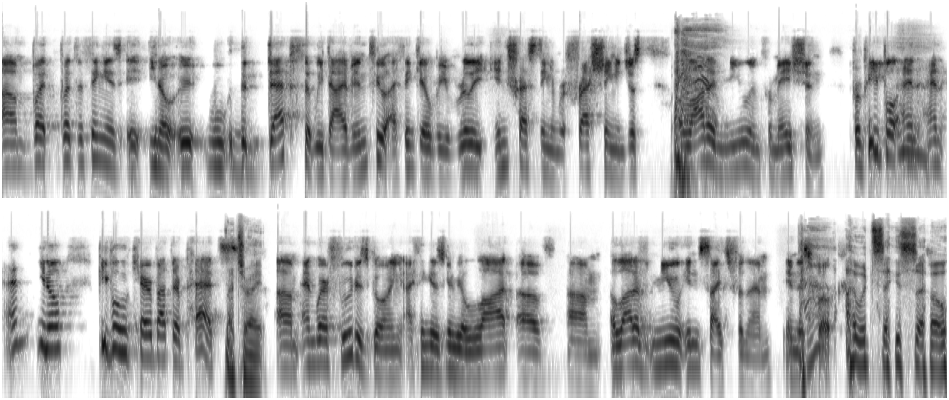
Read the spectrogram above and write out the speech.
Um, but but the thing is, it, you know, it, w- the depth that we dive into, I think it'll be really interesting and refreshing, and just a lot of new information for people, and and and you know, people who care about their pets That's right. um, and where food is going, I think there's going to be a lot of um, a lot of new insights for them in this book. I would say so.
